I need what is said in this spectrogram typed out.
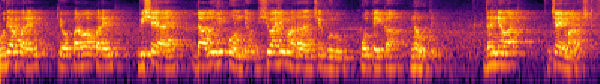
उद्यापर्यंत किंवा परवापर्यंत विषय आहे दादोजी कोंडदेव शिवाजी महाराजांचे गुरु होते का नव्हते. धन्यवाद. जय महाराष्ट्र.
